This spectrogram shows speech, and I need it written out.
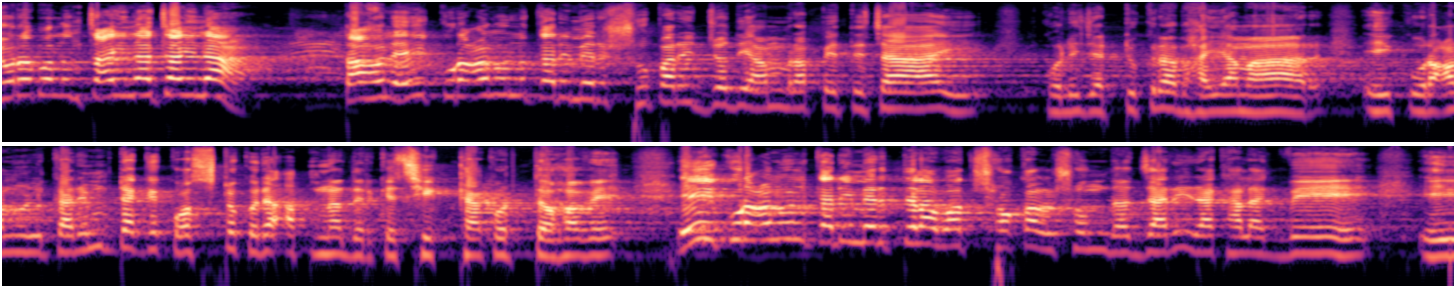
জোরে বলুন, চাই না চাই না? তাহলে এই কোরআনুল করিমের সুপারিশ যদি আমরা পেতে চাই কলিজার টুকরা ভাই আমার, এই কোরআনুল কারিমটাকে কষ্ট করে আপনাদেরকে শিক্ষা করতে হবে। এই কোরআনুল কারিমের তেলাওয়াত সকাল, সন্ধ্যা জারি রাখা লাগবে। এই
